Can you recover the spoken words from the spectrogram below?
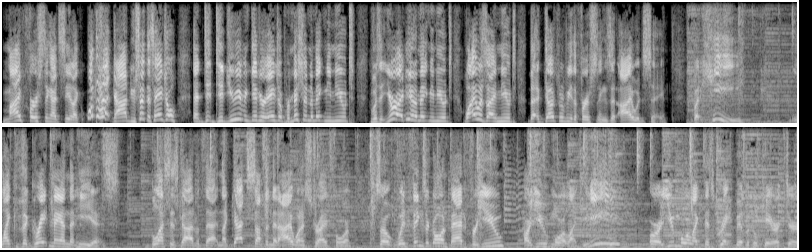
my first thing I'd see, like, what the heck, God? You sent this angel? And did, did you even give your angel permission to make me mute? Was it your idea to make me mute? Why was I mute? That, those would be the first things that I would say. But he, like the great man that he is, blesses God with that. And like, that's something that I want to strive for. So when things are going bad for you, are you more like me? Or are you more like this great biblical character?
